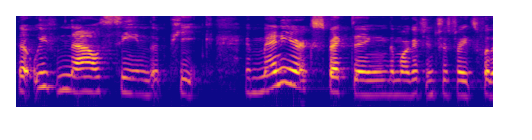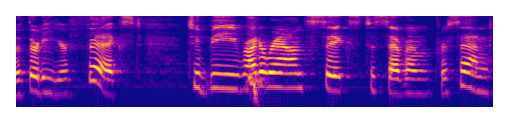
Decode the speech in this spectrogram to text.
that we've now seen the peak. And many are expecting the mortgage interest rates for the 30 year fixed to be right around 6 to 7%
